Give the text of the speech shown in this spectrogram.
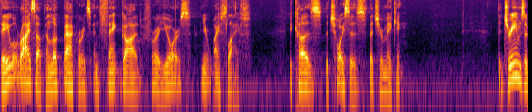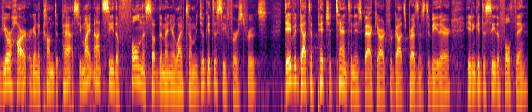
they will rise up and look backwards and thank God for yours and your wife's life because the choices that you're making. The dreams of your heart are going to come to pass. You might not see the fullness of them in your lifetime, but you'll get to see first fruits. David got to pitch a tent in his backyard for God's presence to be there. He didn't get to see the full thing.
